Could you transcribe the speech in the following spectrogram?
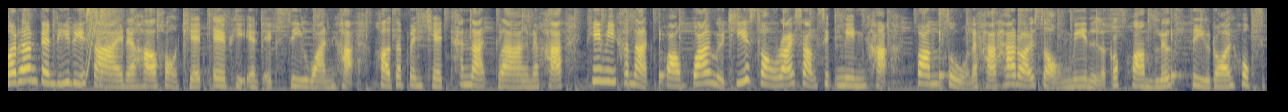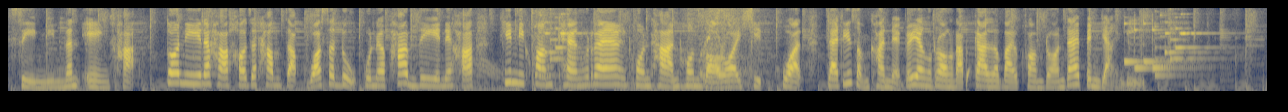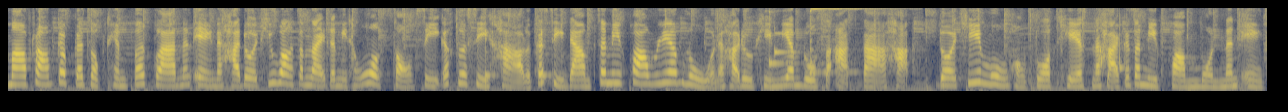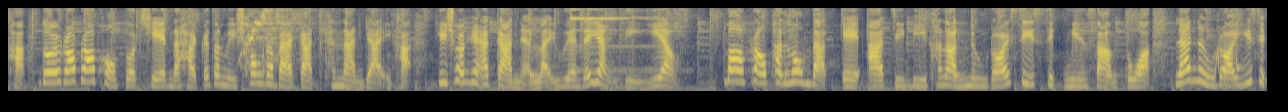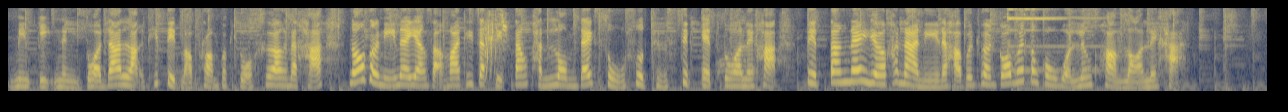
มาเริ่มกันที่ดีไซน์นะคะของเคส APN XC1 ค่ะ เขาจะเป็นเคสขนาดกลางนะคะ ที่มีขนาดความกว้างอยู่ที่ 230 มิลค่ะ ความสูงนะคะ 502 มิลแล้วก็ความลึก 464 มิลนั่นเองค่ะ ตัวนี้นะคะเขาจะทำจากวัสดุคุณภาพดีนะคะ ที่มีความแข็งแรงทนทานทนต่อรอยขีดข่วนและที่สำคัญเนี่ยก็ยังรองรับการระบายความร้อนได้เป็นอย่างดี มาพร้อมกับกระจกเทมเปอร์กลาสนั่นเองนะคะ โดยที่วางจำหน่ายจะมีทั้งหมด 2 สีก็คือสีขาวแล้วก็สีดำจะมีความเรียบหรูนะคะ ดูพรีเมียมดูสะอาดตาค่ะ โดยที่มุมของตัวเคสนะคะ ก็จะมีความมนนั่นเองค่ะ โดยรอบๆของตัวเคสนะคะ ก็จะมีช่องระบายอากาศขนาดใหญ่ค่ะ ที่ช่วยให้อากาศเนี่ยไหลเวียนได้อย่างดีเยี่ยม บอลเพร้อมพัดลมแบบ ARGB ขนาด 140 มิล 3 ตัว และ 120 มิลอีก 1 ตัวด้านหลังที่ติดมาพร้อมกับตัวเครื่องนะคะ นอกจากนี้เนี่ยยังสามารถที่จะติดตั้งพัดลมได้สูงสุดถึง 11 ตัวเลยค่ะ ติดตั้งได้เยอะขนาดนี้นะคะ เพื่อนๆก็ไม่ต้องกังวลเรื่องความร้อนเลยค่ะ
